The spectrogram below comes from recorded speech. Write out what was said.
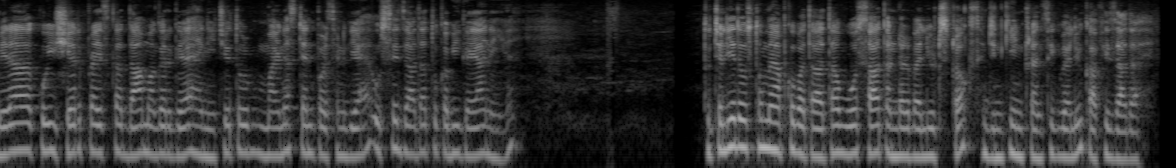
मेरा कोई शेयर प्राइस का दाम अगर गया है नीचे तो माइनस टेन परसेंट गया है, उससे ज़्यादा तो कभी गया नहीं है। तो चलिए दोस्तों, मैं आपको बताता हूँ वो सात अंडर वैल्यूड स्टॉक्स जिनकी इंट्रेंसिक वैल्यू काफ़ी ज़्यादा है।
